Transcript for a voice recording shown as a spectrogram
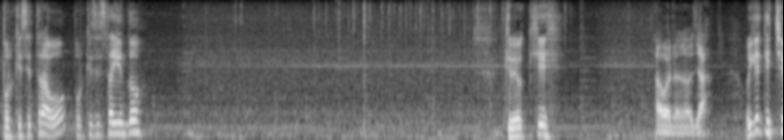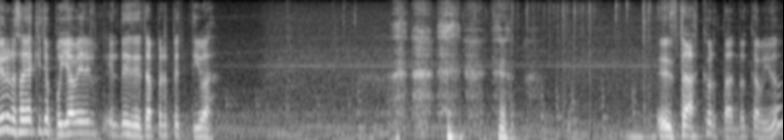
¿Por qué se trabó? ¿Por qué se está yendo? Creo que... Ah, bueno, no, ya. Oiga, qué chévere, no sabía que yo podía ver el, desde esta perspectiva. ¿Está cortando camino?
